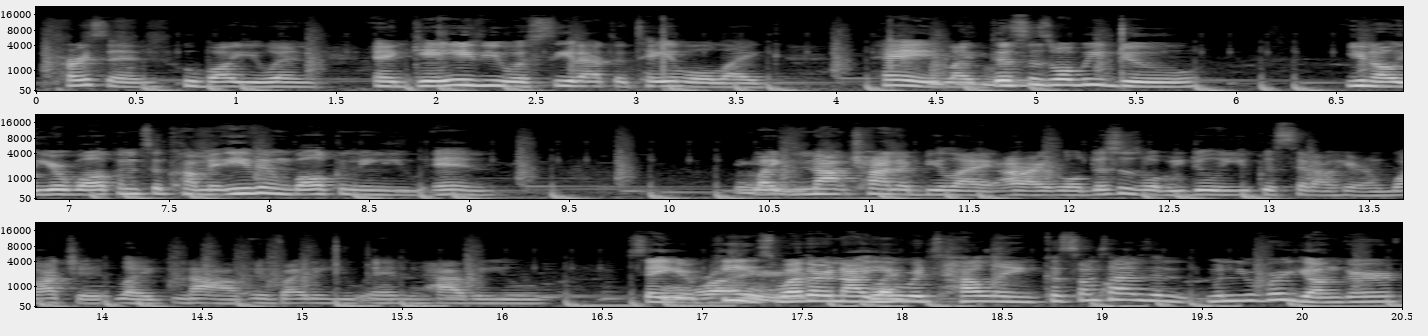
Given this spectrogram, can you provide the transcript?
person who brought you in and gave you a seat at the table, like, hey, like this is what we do. You know, you're welcome to come in, even welcoming you in. Mm-hmm. Like not trying to be like, all right, well, this is what we do, and you could sit out here and watch it. Like, nah, inviting you in and having you say your piece, whether or not Like- you were telling. Because sometimes in, when you were younger,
